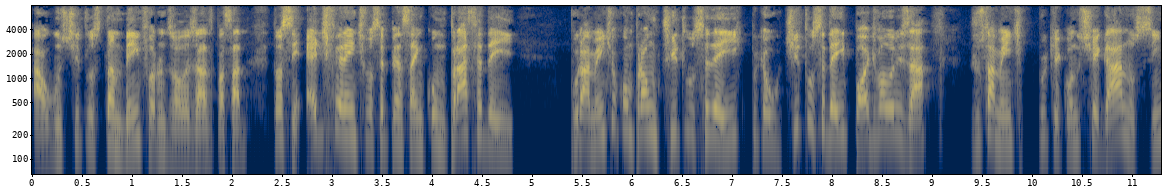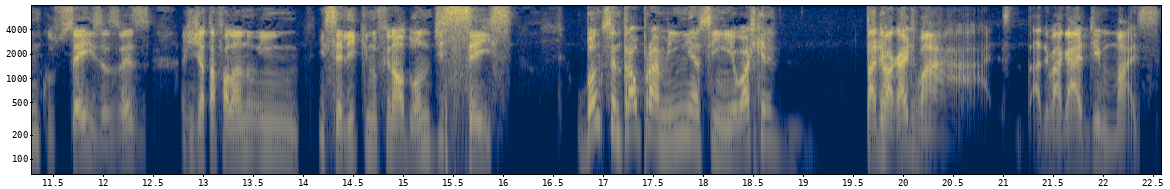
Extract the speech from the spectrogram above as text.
alguns títulos também foram desvalorizados no passado. Então, assim, é diferente você pensar em comprar CDI puramente ou comprar um título CDI, porque o título CDI pode valorizar justamente porque quando chegar nos 5, 6, às vezes, a gente já está falando em, em Selic no final do ano de 6. O Banco Central, para mim, assim, eu acho que ele tá devagar demais. Tá devagar demais.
